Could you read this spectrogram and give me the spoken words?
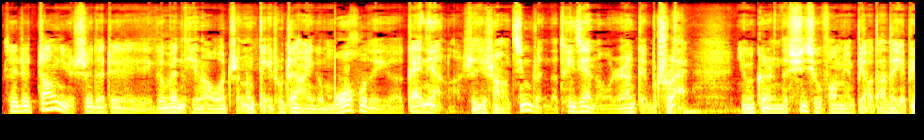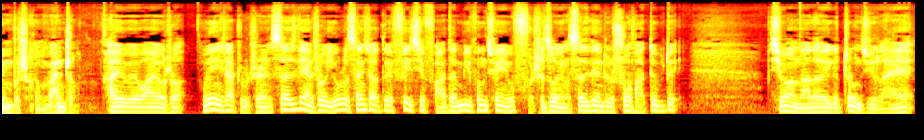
所以这张女士的这一个问题呢，我只能给出这样一个模糊的一个概念了。实际上精准的推荐呢，我仍然给不出来，因为个人的需求方面表达的也并不是很完整。还有一位网友说：“问一下主持人，4S 店说油路三效对废气阀的密封圈有腐蚀作用，4S 店这个说法对不对？”希望拿到一个证据来。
